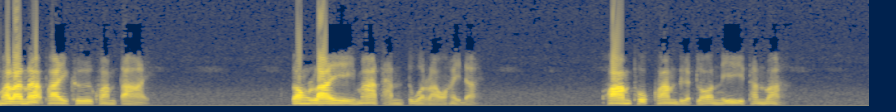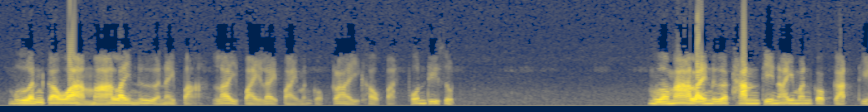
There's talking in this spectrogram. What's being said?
มรณะภัยคือความตาย ต้องไล่มาทันตัวเราให้ได้ ความทุกข์ความเดือดร้อนนี้ท่านว่า เหมือนกับว่าหมาไล่เนื้อในป่า ไล่ไปไล่ไปมันก็ใกล้เข้าไป ผลที่สุด เมื่อหมาไล่เนื้อทันที่ไหนมันก็กัดที่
